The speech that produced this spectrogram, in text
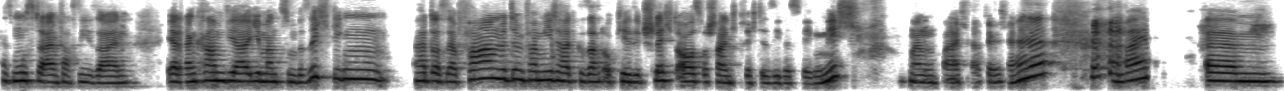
Es musste einfach sie sein. Ja, dann kam ja jemand zum Besichtigen, hat das erfahren mit dem Vermieter, hat gesagt, okay, sieht schlecht aus, wahrscheinlich kriegt ihr sie deswegen nicht. Dann war ich natürlich, hä? ähm,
